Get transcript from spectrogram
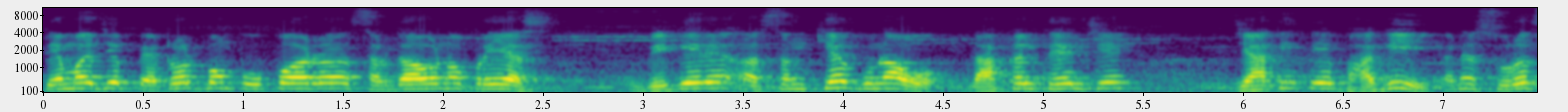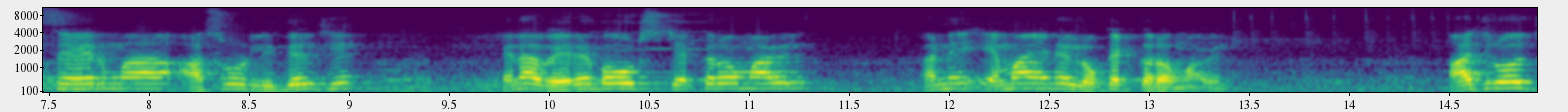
તેમજ પેટ્રોલ પંપ ઉપર સળગાવવાનો પ્રયાસ વગેરે અસંખ્ય ગુનાઓ દાખલ થયેલ છે. જ્યાંથી તે ભાગી અને સુરત શહેરમાં આશરો લીધેલ છે. એના વેરેબાઉટ્સ ચેક કરવામાં આવેલ અને એમાં એને લોકેટ કરવામાં આવેલ. આજરોજ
